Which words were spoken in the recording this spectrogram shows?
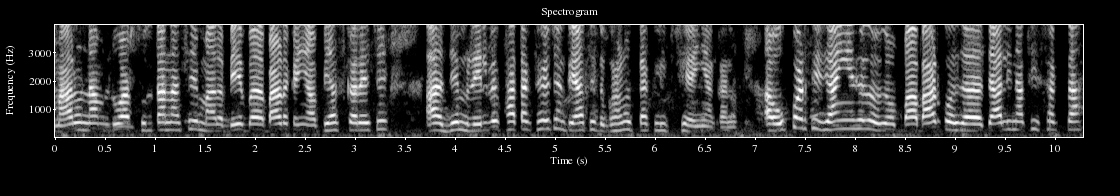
મારું નામ લુવાર સુલતાના છે. મારા બે બા- બાળક અહીંયા અભ્યાસ કરે છે. આ જેમ રેલવે ફાટક થયો છે ને ત્યાંથી તો ઘણું તકલીફ છે અહીંયા કને. આ ઉપરથી જઈએ છે તો બાળકો ચાલી નથી શકતા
